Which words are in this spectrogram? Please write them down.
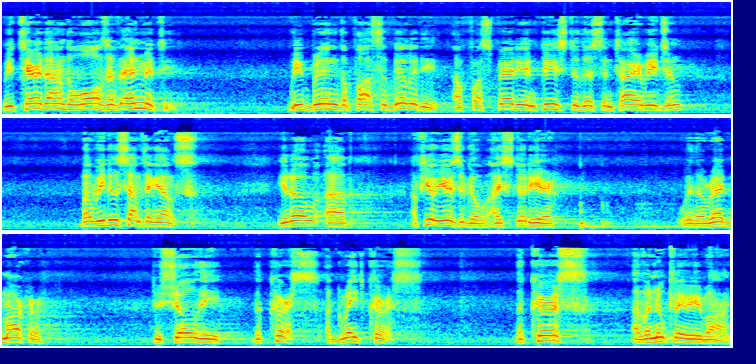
We tear down the walls of enmity. We bring the possibility of prosperity and peace to this entire region, but we do something else. You know, uh, a few years ago, I stood here with a red marker to show the, the curse, a great curse the curse of a nuclear Iran.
